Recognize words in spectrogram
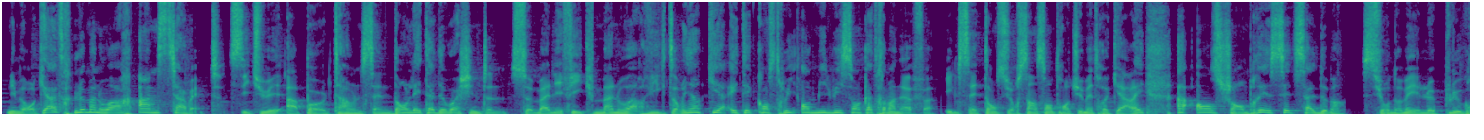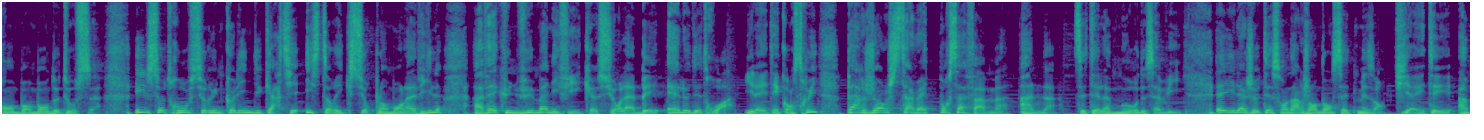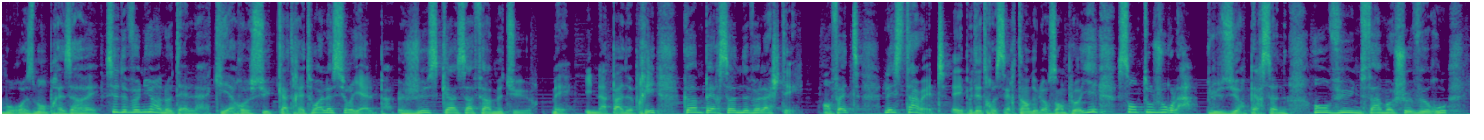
Numéro 4, le manoir Anne Starrett, situé à Port Townsend dans l'état de Washington. Ce magnifique manoir victorien qui a été construit en 1889. Il s'étend sur 538 mètres carrés, à 11 chambres et 7 salles de bain surnommé le plus grand bonbon de tous. Il se trouve sur une colline du quartier historique surplombant la ville, avec une vue magnifique sur la baie et le détroit. Il a été construit par George Starrett pour sa femme, Anne. C'était l'amour de sa vie, et il a jeté son argent dans cette maison, qui a été amoureusement préservée. C'est devenu un hôtel, qui a reçu 4 étoiles sur Yelp, jusqu'à sa fermeture. Mais il n'a pas de prix, comme personne ne veut l'acheter. En fait, les Starrett, et peut-être certains de leurs employés, sont toujours là. Plusieurs personnes ont vu une femme aux cheveux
